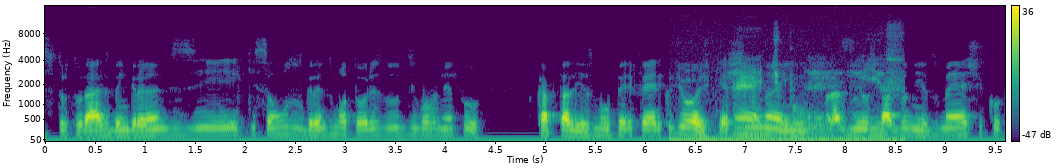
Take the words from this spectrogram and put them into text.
estruturais bem grandes e que são os grandes motores do desenvolvimento do capitalismo periférico de hoje, que é, é China, é, tipo, Índia, Brasil, isso. Estados Unidos, México.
